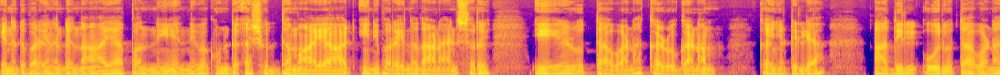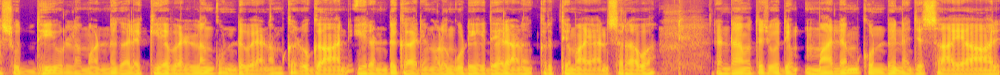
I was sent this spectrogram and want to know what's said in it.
എന്നിട്ട് പറയുന്നുണ്ട് നായ പന്നി എന്നിവ കൊണ്ട് അശുദ്ധമായാൽ ഇനി പറയുന്നതാണ് ആൻസർ ഏഴു തവണ കഴുകണം. കഴിഞ്ഞിട്ടില്ല. അതിൽ ഒരു തവണ ശുദ്ധിയുള്ള മണ്ണ് കലക്കിയ വെള്ളം കൊണ്ട് വേണം കഴുകാൻ. ഈ രണ്ട് കാര്യങ്ങളും കൂടി എഴുതിയാലാണ് കൃത്യമായ ആൻസർ ആവുക. രണ്ടാമത്തെ ചോദ്യം മലം കൊണ്ട് നജസായാൽ.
